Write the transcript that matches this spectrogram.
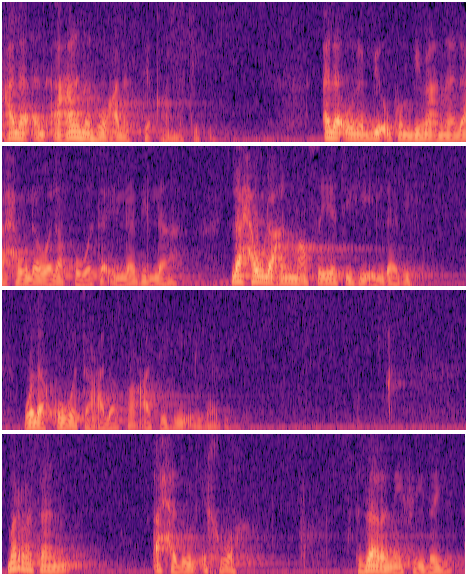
على أن أعانه على استقامته. ألا أنبئكم بمعنى لا حول ولا قوة إلا بالله؟ لا حول عن معصيته إلا به ولا قوة على طاعته إلا به. مرة أحد الإخوة زارني في البيت.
